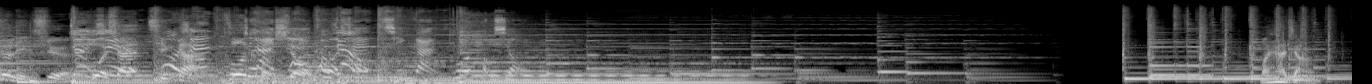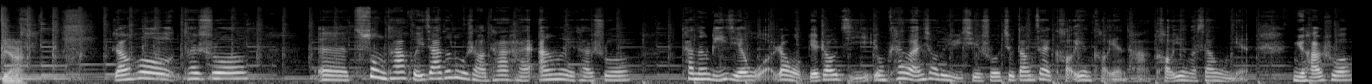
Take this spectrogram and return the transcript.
这里是这里是过山情过感山脱口秀，过山情感脱口秀。往下讲，玲儿。然后他说，呃，送他回家的路上，他还安慰他说，他能理解我，让我别着急，用开玩笑的语气说，就当再考验考验他，考验个三五年。女孩说，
